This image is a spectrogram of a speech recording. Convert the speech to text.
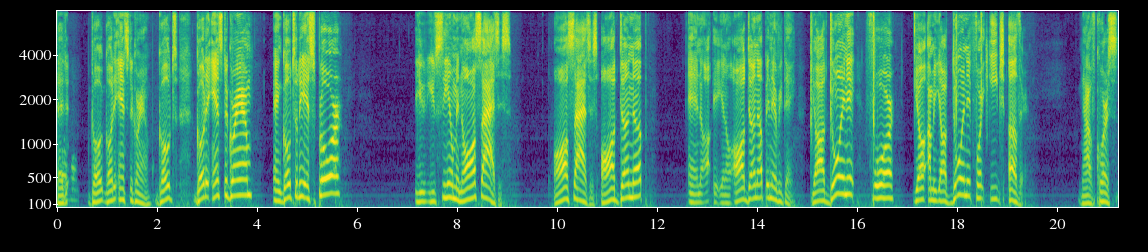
That- Go go to Instagram. Go to go to Instagram and go to the Explorer. You you see them in all sizes, all sizes, all done up, and uh, you know all done up and everything. Y'all doing it for y'all. I mean, y'all doing it for each other. Now, of course,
